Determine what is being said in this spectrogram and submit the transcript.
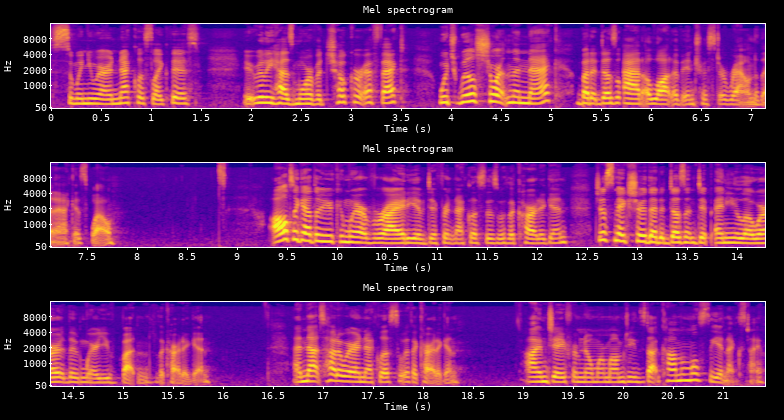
So when you wear a necklace like this, it really has more of a choker effect, which will shorten the neck, but it does add a lot of interest around the neck as well. Altogether, you can wear a variety of different necklaces with a cardigan. Just make sure that it doesn't dip any lower than where you've buttoned the cardigan. And that's how to wear a necklace with a cardigan. I'm Jae from NoMoreMomJeans.com and we'll see you next time.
